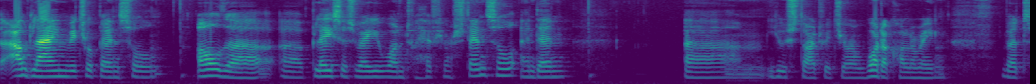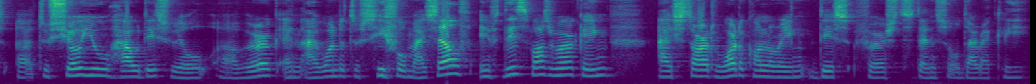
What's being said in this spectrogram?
outline with your pencil all the uh, places where you want to have your stencil and then um, you start with your watercoloring but uh, to show you how this will uh, work and I wanted to see for myself if this was working I start watercoloring this first stencil directly.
